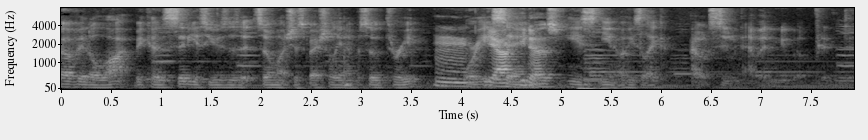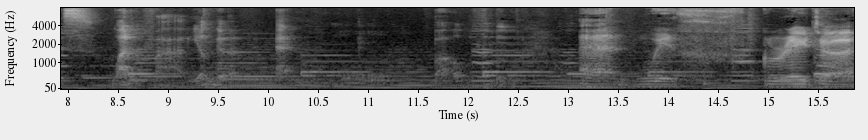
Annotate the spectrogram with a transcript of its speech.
of it a lot because Sidious uses it so much, especially in episode three, Mm, where he's yeah, he saying does. he's you know he's like I would soon have a new apprentice, one far younger and more powerful. and with greater.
